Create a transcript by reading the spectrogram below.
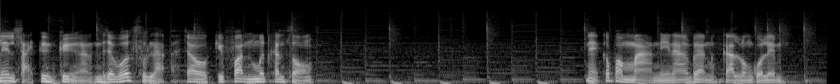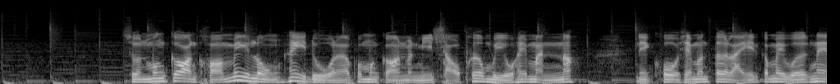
เล่นสายกึ่งๆอะมันจะเวิร์กสุดละเจ้ากิฟฟอนมืดขั้นสองเนี่ยก็ประมาณนี้นะเพื่อนการลงโกเลม ส่วนมังกรขอไม่ลงให้ดูนะครับเพราะมังกรมันมีเสาเพิ่มวิวให้มันเนาะในโคใช้มอนเตอร์หลายฮิตก็ไม่เวิร์กแน่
